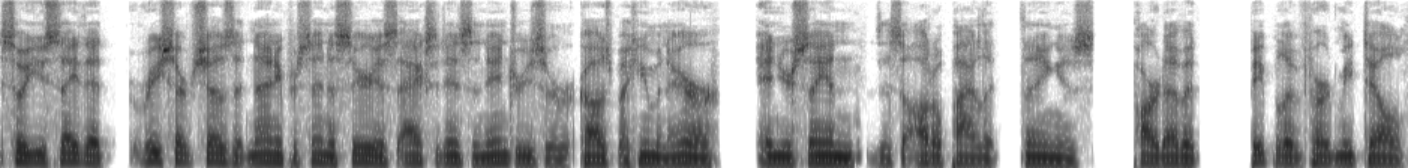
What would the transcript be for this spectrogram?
So you say that research shows that 90% of serious accidents and injuries are caused by human error. And you're saying this autopilot thing is part of it. People have heard me tell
